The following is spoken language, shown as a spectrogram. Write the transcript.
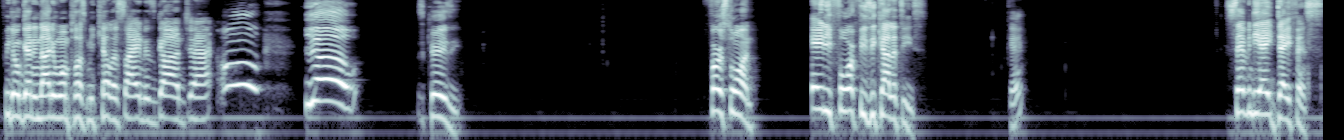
If we don't get a 91 plus Mikel Essien is gone, Jack. Oh, yo. It's crazy. First one. 84 physicalities. Okay. 78 defense.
